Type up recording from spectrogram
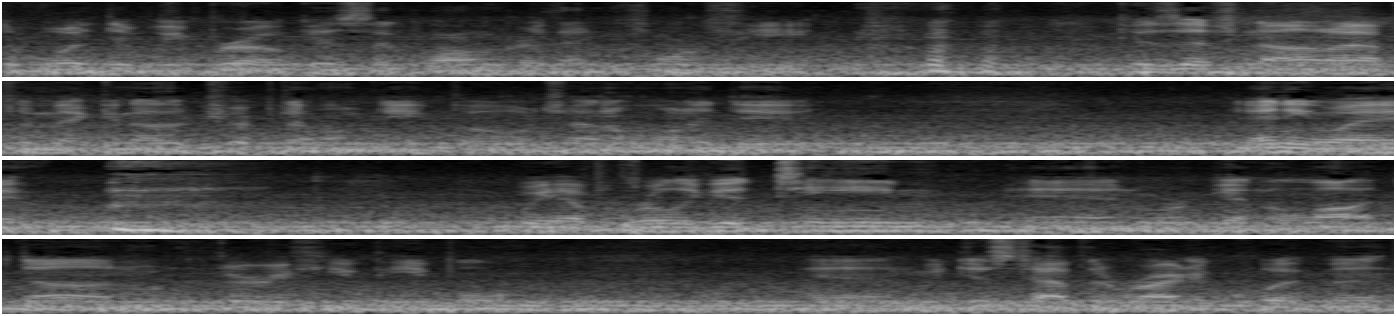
piece of wood that we broke isn't longer than four feet. Because if not, I have to make another trip to Home Depot, which I don't want to do. Anyway, we have a really good team, and we're getting a lot done with very few people. And we just have the right equipment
